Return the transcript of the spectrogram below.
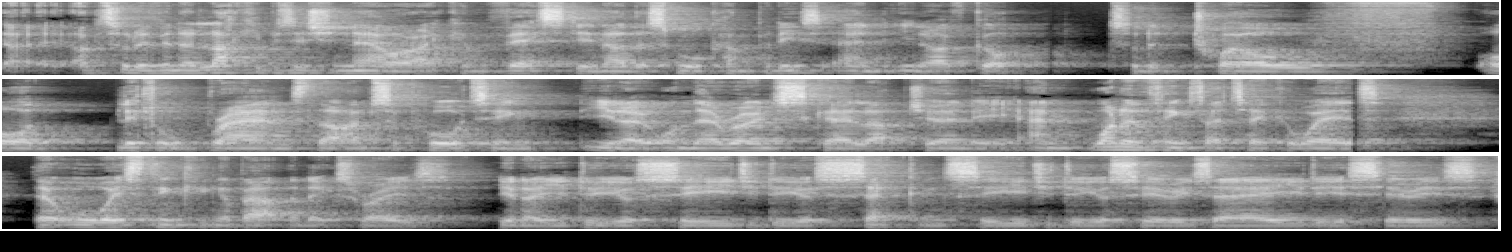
Uh, I'm sort of in a lucky position now where I can invest in other small companies, and you know, I've got sort of twelve or little brands that I'm supporting, you know, on their own scale up journey. And one of the things I take away is they're always thinking about the next raise. You know, you do your seed, you do your second seed, you do your series A, you do your series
